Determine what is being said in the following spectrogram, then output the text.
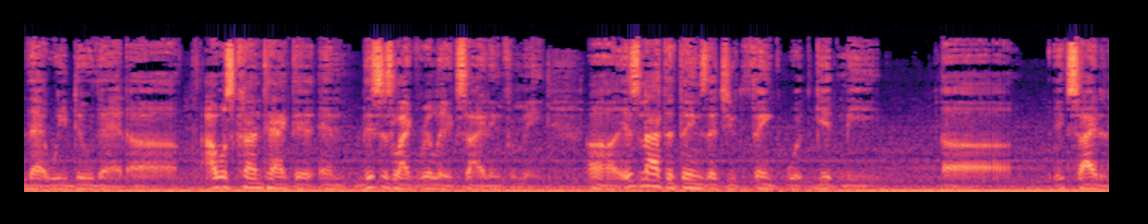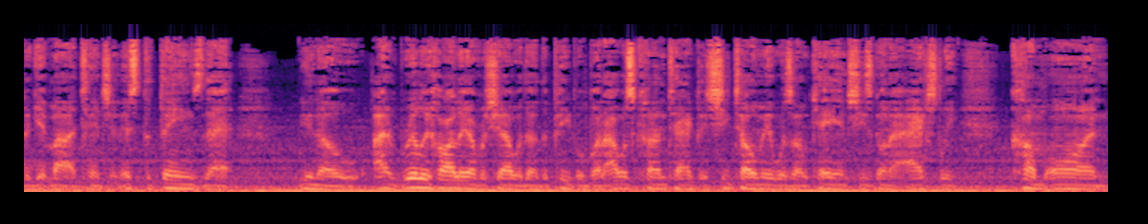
that we do that. Uh, I was contacted, and this is like really exciting for me. Uh, it's not the things that you think would get me uh, excited to get my attention. It's the things that you know, I really hardly ever share with other people, but I was contacted. She told me it was okay, and she's going to actually come on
